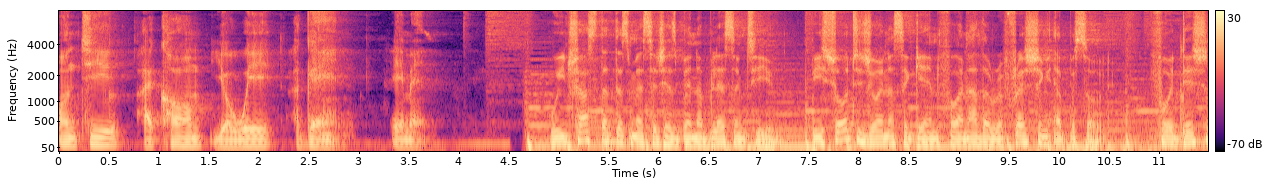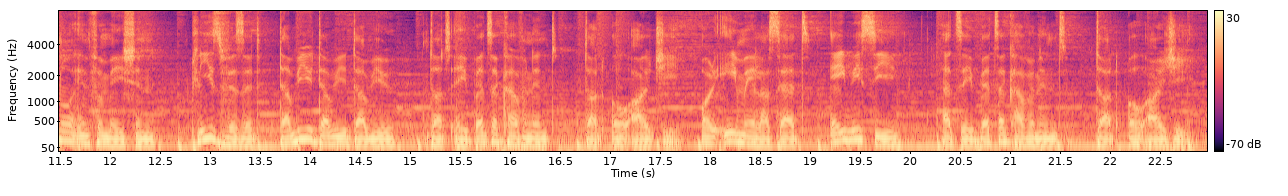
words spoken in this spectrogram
until I come your way again. Amen. We trust that this message has been a blessing to you. Be sure to join us again for another refreshing episode. For additional information, please visit www.abettercovenant.org or email us at abc at abettercovenant.org.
